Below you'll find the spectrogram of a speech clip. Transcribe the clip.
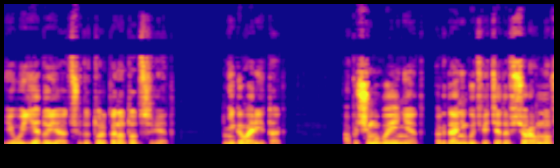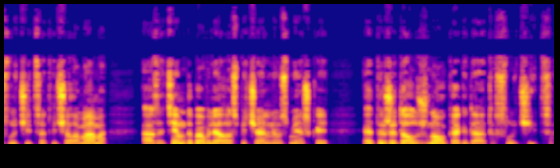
и уеду я отсюда только на тот свет. Не говори так. А почему бы и нет? Когда-нибудь ведь это все равно случится, отвечала мама, а затем добавляла с печальной усмешкой, это же должно когда-то случиться.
